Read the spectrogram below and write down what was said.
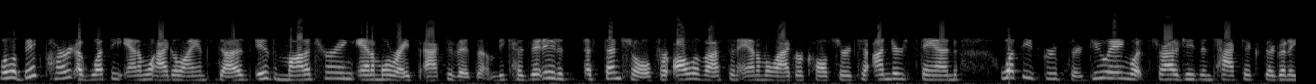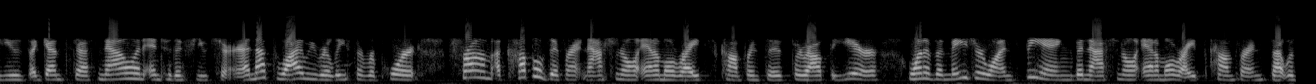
Well, a big part of what the Animal Ag Alliance does is monitoring animal rights activism because it is essential for all of us in animal agriculture to understand what these groups are doing, what strategies and tactics they're going to use against us now and into the future. And that's why we release a report from a couple different national animal rights conferences throughout the year one of the major ones being the National Animal Rights Conference that was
